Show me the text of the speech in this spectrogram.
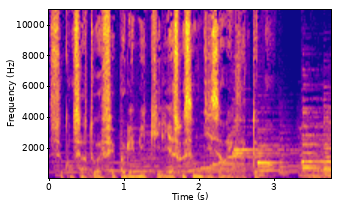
ce concerto a fait polémique il y a 70 ans exactement.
